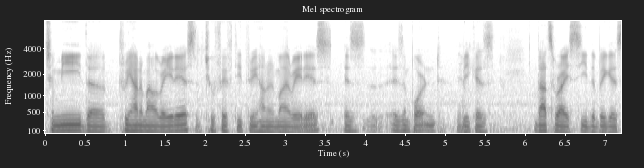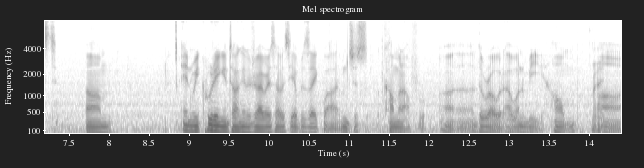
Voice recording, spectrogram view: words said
to me the 300 mile radius, the 250 300 mile radius is is important Yeah. because that's where I see the biggest um, in recruiting and talking to drivers. Obviously, I was like, well, I'm just coming off uh, the road. I want to be home. Right. Uh,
